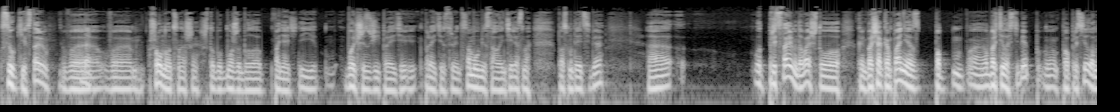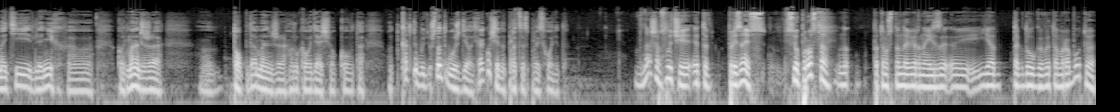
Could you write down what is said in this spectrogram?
ссылки вставим в, да. в шоу-ноутс наши, чтобы можно было понять и больше изучить про эти, про эти инструменты. Самому мне стало интересно посмотреть себя. А, вот представим, давай, что большая компания обратилась к тебе, попросила найти для них э, какого-то менеджера, э, топ, да, менеджера, руководящего какого-то. Вот как ты будешь, что ты будешь делать? Как вообще этот процесс происходит? В нашем случае это, признаюсь, все просто, потому что, наверное, из, э, я так долго в этом работаю.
